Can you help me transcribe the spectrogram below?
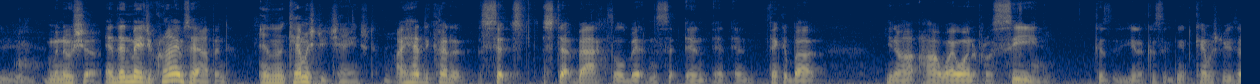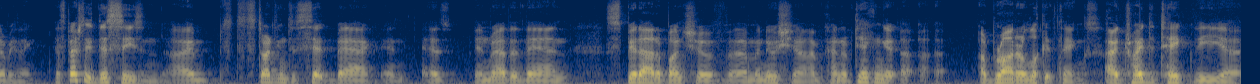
uh-huh. minutia. And then Major Crimes happened. And then chemistry changed. Mm-hmm. I had to kind of sit, step back a little bit and, sit, and, and, and think about, you know, how, how I want to proceed, because you know, because chemistry is everything. Especially this season, I'm starting to sit back and as and rather than spit out a bunch of uh, minutia, I'm kind of taking a, a, a broader look at things. I tried to take the uh,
